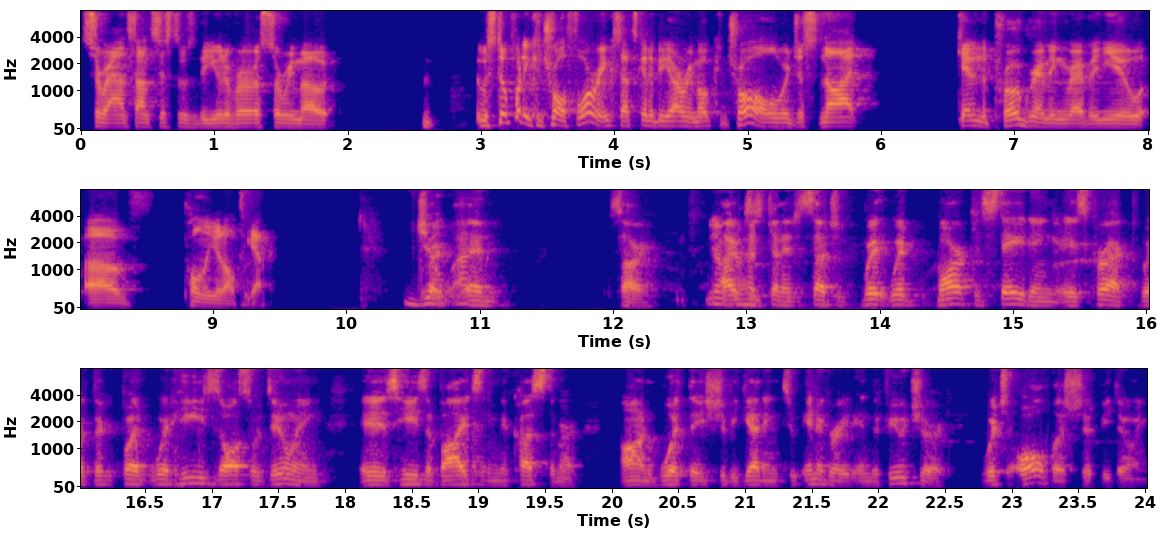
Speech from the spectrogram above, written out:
surround sound systems with the universal remote. We're still putting control four in because that's going to be our remote control. We're just not getting the programming revenue of pulling it all together. Joe, But- I, and sorry. go I'm just going to such what, what Mark is stating is correct. What the, but what he's also doing is he's advising the customer on what they should be getting to integrate in the future, which all of us should be doing.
